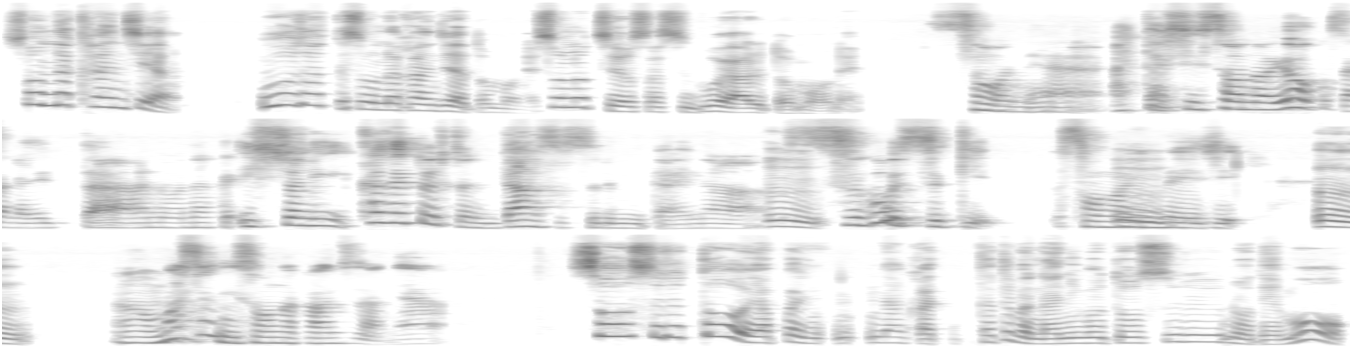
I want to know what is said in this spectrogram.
そんな感じやん。魚座ってそんな感じやと思うね。その強さすごいあると思うね。そうね。私その陽子さんが言ったあのなんか一緒に風と一緒にダンスするみたいな、うん。すごい好き。そのイメージ、うん。うんまさにそんな感じだね。そうするとやっぱりなんか例えば何事をするのでも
